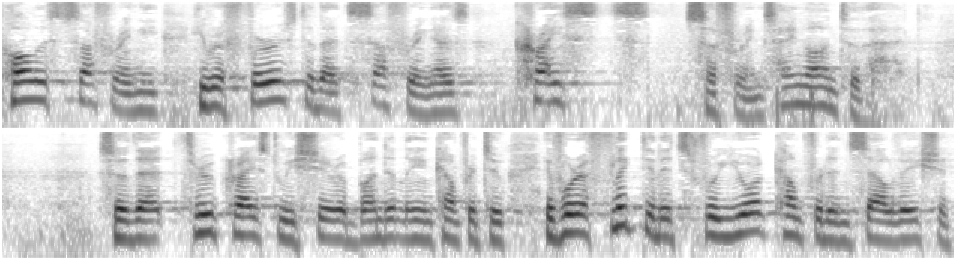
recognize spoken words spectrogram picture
Paul is suffering, he, he refers to that suffering as Christ's sufferings. Hang on to that so that through Christ we share abundantly in comfort too. If we're afflicted, it's for your comfort and salvation.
